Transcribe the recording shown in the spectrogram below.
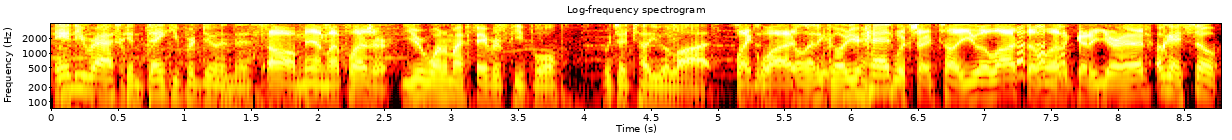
Andy Raskin, thank you for doing this. Oh man, my pleasure. You're one of my favorite people, which I tell you a lot. So Likewise. Don't let it go to your head. Which I tell you a lot. Don't let it go to your head. Okay, so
